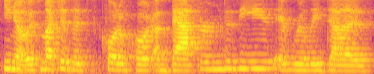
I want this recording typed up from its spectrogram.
you know, as much as it's quote unquote a bathroom disease, it really does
